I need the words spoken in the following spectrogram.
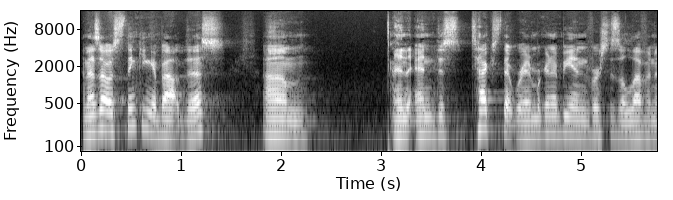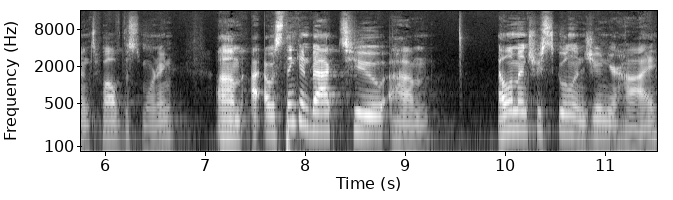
And as I was thinking about this, um, and, and this text that we're in, we're going to be in verses 11 and 12 this morning. Um, I, I, was thinking back to um, elementary school and junior high.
